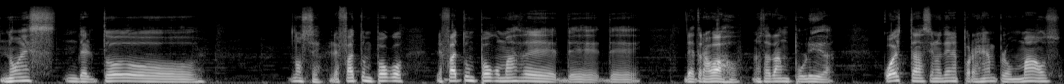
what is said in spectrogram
no es del todo. No sé, le falta un poco, le falta un poco más de, de, trabajo. No está tan pulida. Cuesta, si no tienes, por ejemplo, un mouse,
